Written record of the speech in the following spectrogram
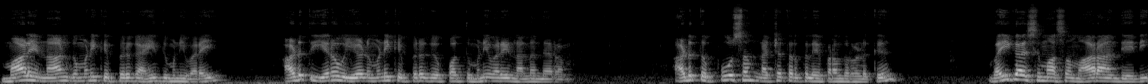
மாலை நான்கு மணிக்கு பிறகு ஐந்து மணி வரை அடுத்து இரவு ஏழு மணிக்கு பிறகு பத்து மணி வரை நல்ல நேரம். அடுத்து பூசம் நட்சத்திரத்தில் பிறந்தவர்களுக்கு வைகாசி மாதம் ஆறாம் தேதி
